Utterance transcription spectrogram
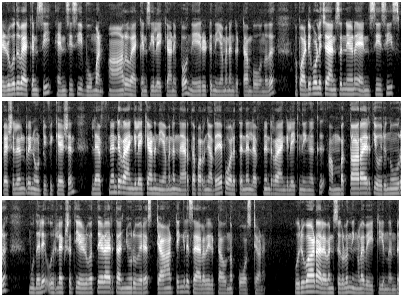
എഴുപത് vacancy N C C women ആറ് വേക്കൻസിയിലേക്കാണ് ഇപ്പോൾ നേരിട്ട് നിയമനം കിട്ടാൻ പോകുന്നത്. അപ്പോൾ അടിപൊളി ചാൻസ് തന്നെയാണ് N C C special entry notification lieutenant റാങ്കിലേക്കാണ് നിയമനം നേരത്തെ പറഞ്ഞ അതേപോലെ തന്നെ ലെഫ്റ്റനന്റ് റാങ്കിലേക്ക് നിങ്ങൾക്ക് അമ്പത്താറായിരത്തി ഒരുന്നൂറ് മുതൽ ഒരു ലക്ഷത്തി എഴുപത്തേഴായിരത്തി അഞ്ഞൂറ് വരെ സ്റ്റാർട്ടിങ്ങിൽ സാലറി കിട്ടാവുന്ന പോസ്റ്റാണ് ഒരുപാട് അലവൻസുകളും നിങ്ങളെ വെയിറ്റ് ചെയ്യുന്നുണ്ട്.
